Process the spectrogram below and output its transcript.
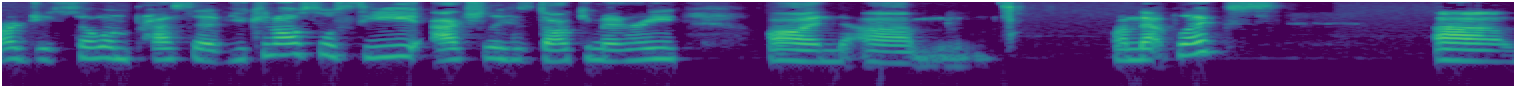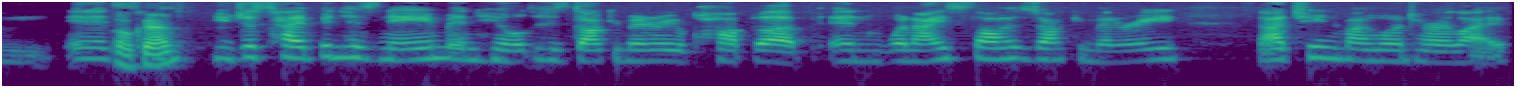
are just so impressive. You can also see actually his documentary on um, on Netflix. Um, and it's okay. you just type in his name and he'll his documentary will pop up. And when I saw his documentary, that changed my whole entire life.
